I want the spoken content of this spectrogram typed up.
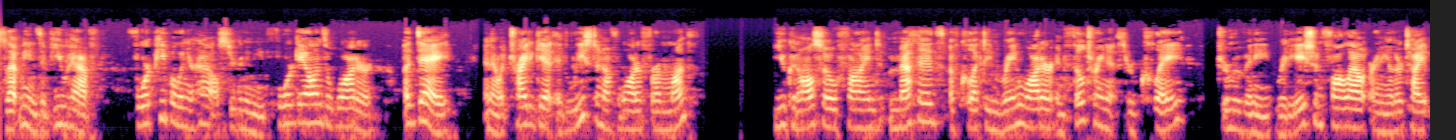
So that means if you have four people in your house, you're going to need four gallons of water a day and I would try to get at least enough water for a month. You can also find methods of collecting rainwater and filtering it through clay to remove any radiation fallout or any other type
